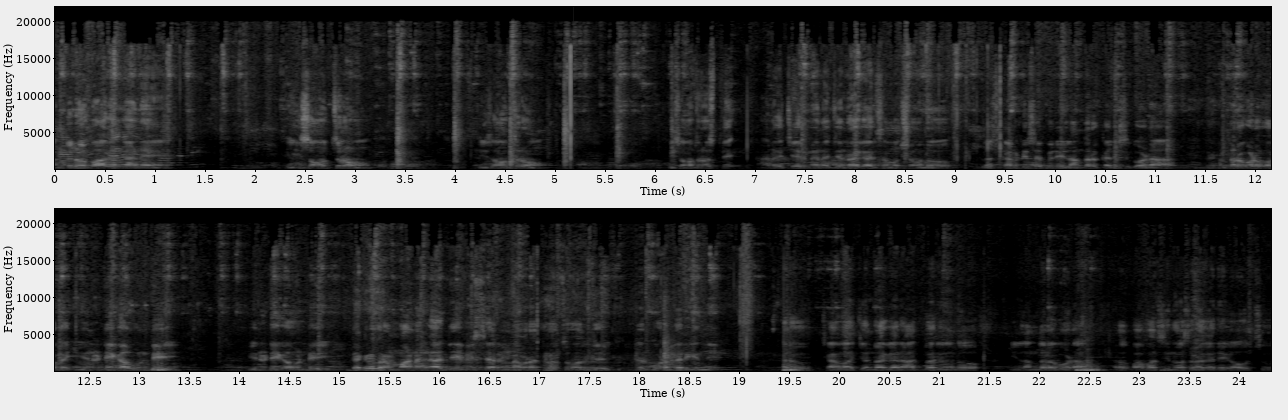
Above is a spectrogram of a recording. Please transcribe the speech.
అందులో భాగంగానే ఈ సంవత్సరం ఈ సంవత్సరం ఈ సంవత్సరం వస్తే అనగా చైర్మన్ అర్జునరావు గారి సమక్షంలో ప్లస్ కమిటీ సభ్యులు వీళ్ళందరూ కలిసి కూడా అందరూ కూడా ఒక యూనిటీగా ఉండి యూనిటీగా ఉండి బ్రహ్మాండంగా దేవి శరణ్ నవరాత్రి ఉత్సవాలు జరు- జరుపుకోవడం జరిగింది. చావా అర్జునరావు గారి ఆధ్వర్యంలో వీళ్ళందరూ కూడా బాబా శ్రీనివాసరావు గారే కావచ్చు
